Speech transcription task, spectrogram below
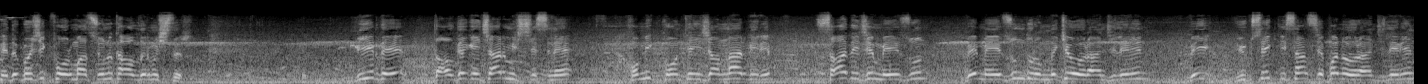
pedagojik formasyonu kaldırmıştır. Bir de dalga geçermişçesine komik kontenjanlar verip sadece mezun ve mezun durumdaki öğrencilerin ve yüksek lisans yapan öğrencilerin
